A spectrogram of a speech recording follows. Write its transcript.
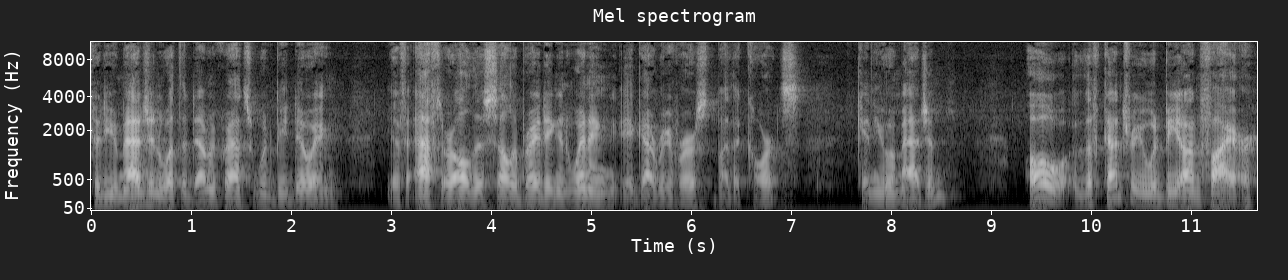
Could you imagine what the Democrats would be doing if, after all this celebrating and winning, it got reversed by the courts? Can you imagine? Oh, the country would be on fire,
